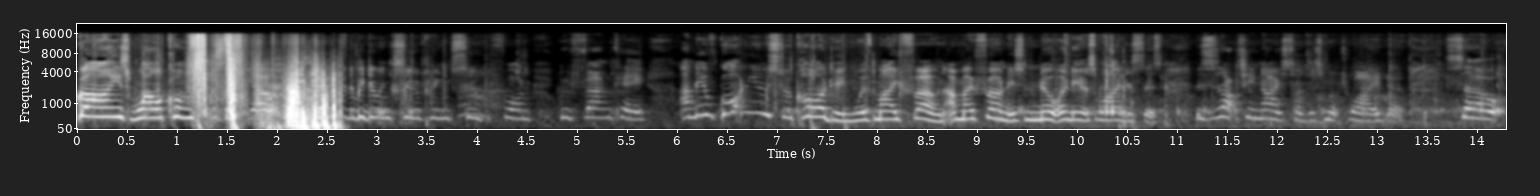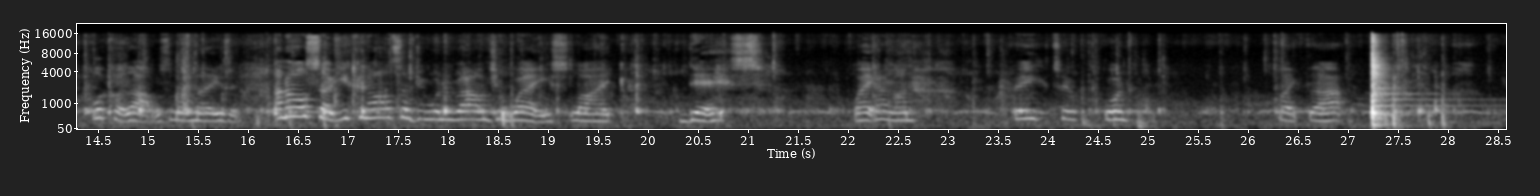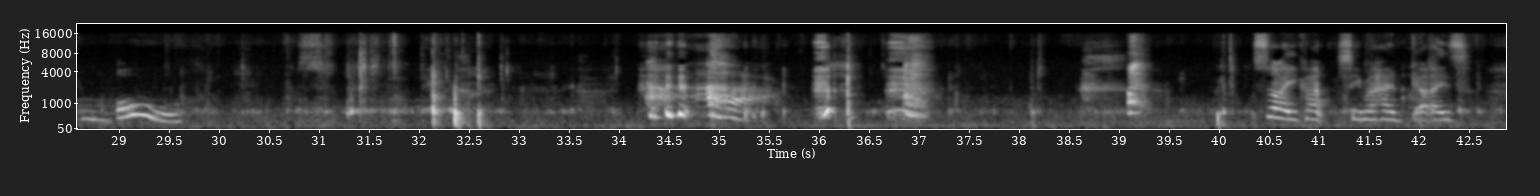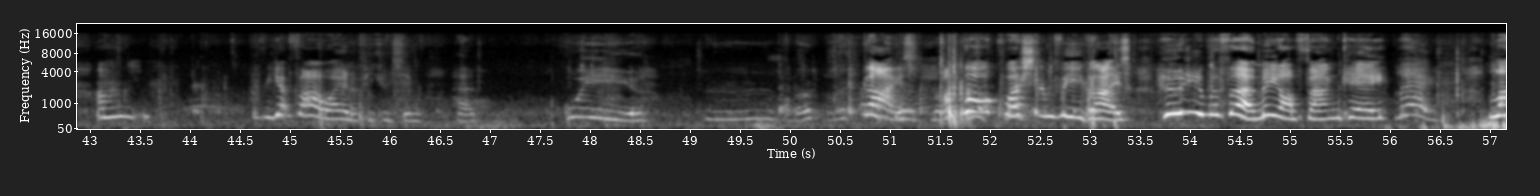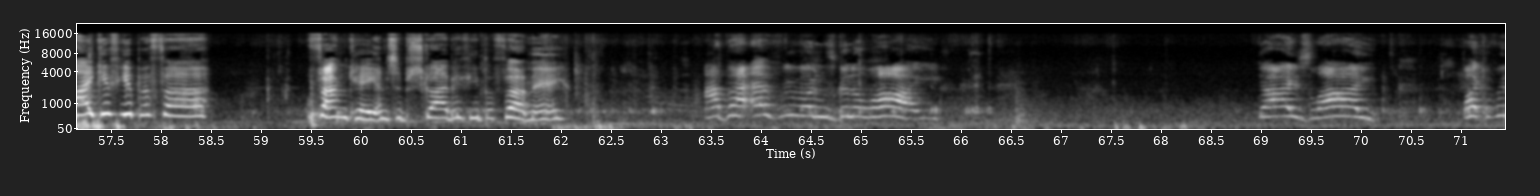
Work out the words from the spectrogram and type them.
guys, welcome to the video. Today we're going to be doing something super fun with Frankie. And I've gotten used to recording with my phone, and my phone is nowhere near as wide as this. This is actually nice to have this much wider. So, look at that, wasn't amazing? And also, you can also do one around your waist, like this. Wait, hang on. Three, two, one. Like that. Oh. Sorry, you can't see my head, guys. Um, if you get far away enough, you can see my head. Wee. Guys, I've got a question for you guys. Who do you prefer, me or Frankie? Me. Like if you prefer Frankie and subscribe if you prefer me. I bet everyone's gonna like. Guys, like.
